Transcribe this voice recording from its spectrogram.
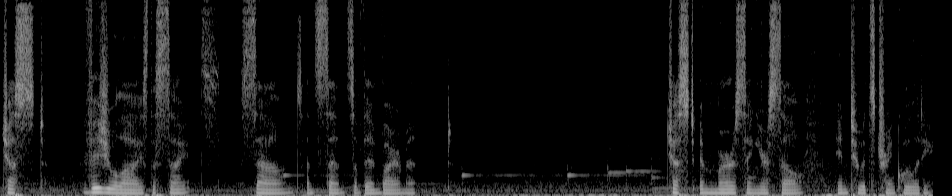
Just visualize the sights, sounds, and scents of the environment. Just immersing yourself into its tranquility.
